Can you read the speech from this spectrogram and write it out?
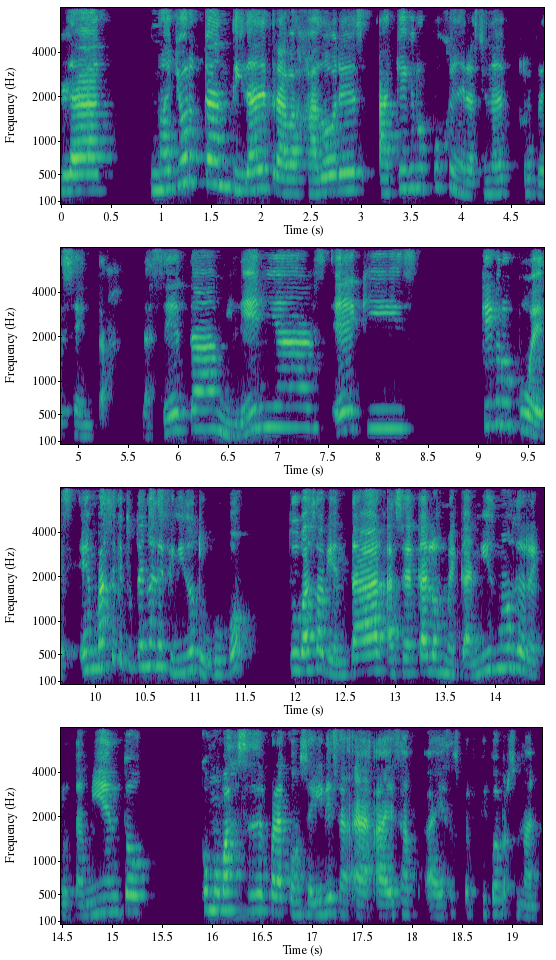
la mayor cantidad de trabajadores, ¿a qué grupo generacional representa? ¿La Z, Millennials, X? ¿Qué grupo es? En base a que tú tengas definido tu grupo, tú vas a orientar acerca de los mecanismos de reclutamiento, cómo vas a hacer para conseguir esa, a, esa, a ese tipo de personal.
